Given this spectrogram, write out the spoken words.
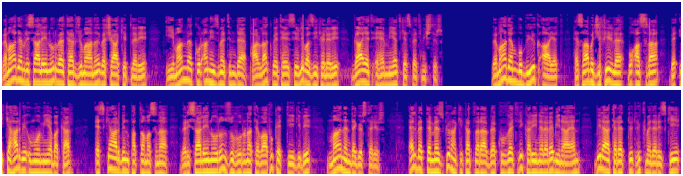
Ve madem Risale-i Nur ve tercümanı ve şakirtleri iman ve Kur'an hizmetinde parlak ve tesirli vazifeleri gayet ehemmiyet kesbetmiştir. Ve madem bu büyük ayet hesabı cifirle bu asra ve iki harbi umumiye bakar, eski harbin patlamasına ve Risale-i Nur'un zuhuruna tevafuk ettiği gibi manen de gösterir. Elbette mezgür hakikatlara ve kuvvetli karinelere binaen bila tereddüt hükmederiz ki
